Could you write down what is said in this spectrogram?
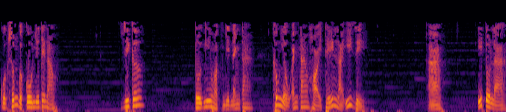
Cuộc sống của cô như thế nào? Gì cơ? Tôi nghi hoặc nhìn anh ta, không hiểu anh ta hỏi thế là ý gì. À, ý tôi là,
